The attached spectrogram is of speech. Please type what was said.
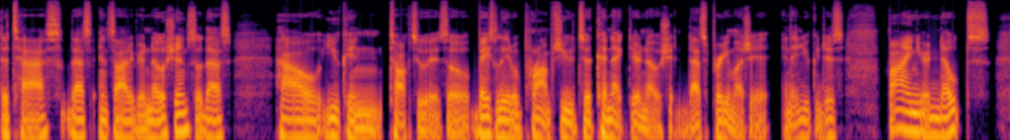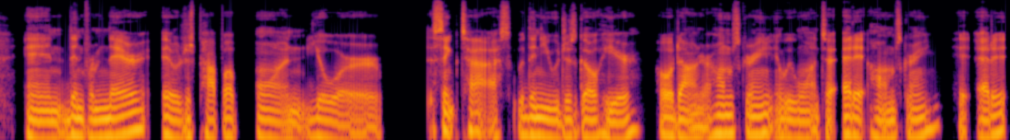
the task that's inside of your Notion. So that's how you can talk to it. So basically, it'll prompt you to connect your Notion. That's pretty much it. And then you can just find your notes. And then from there, it'll just pop up on your sync task, but then you would just go here, hold down your home screen, and we want to edit home screen, hit edit.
